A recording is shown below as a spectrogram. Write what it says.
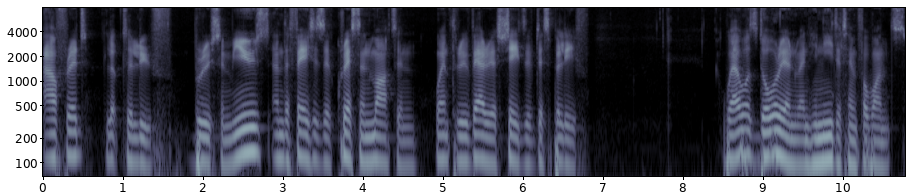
Alfred looked aloof, Bruce amused, and the faces of Chris and Martin went through various shades of disbelief. Where was Dorian when he needed him for once?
